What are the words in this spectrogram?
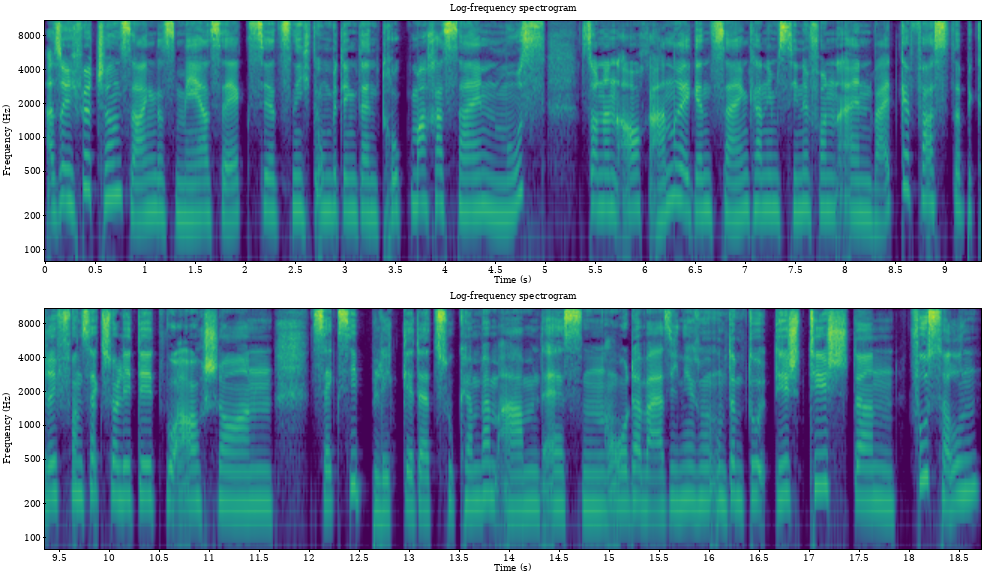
Also ich würde schon sagen, dass mehr Sex jetzt nicht unbedingt ein Druckmacher sein muss, sondern auch anregend sein kann im Sinne von ein weit gefasster Begriff von Sexualität, wo auch schon sexy Blicke dazugehören beim Abendessen oder weiß ich nicht, unterm Tisch, Tisch dann Fußsollen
